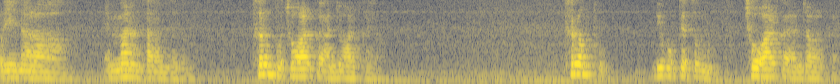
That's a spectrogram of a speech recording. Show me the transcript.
우리나라 웬만한 사람들은 트럼프 좋아할까요 안 좋아할까요? 트럼프 미국 대통령 좋아할까요 안 좋아할까요?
